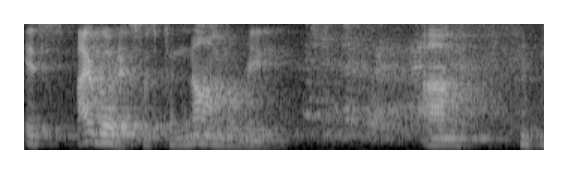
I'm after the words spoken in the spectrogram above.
it's, I wrote it, so it's phenomenal reading. Um,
